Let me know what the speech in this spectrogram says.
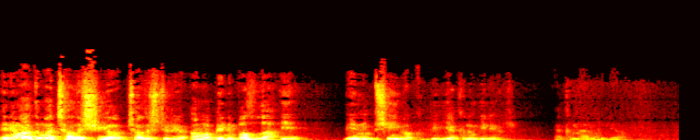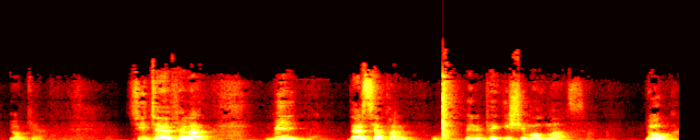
Benim adıma çalışıyor, çalıştırıyor ama benim vallahi benim şeyim yok. Yakınım biliyor. Yakınlarım biliyor. Yok ya. Site falan bir ders yaparım. Benim pek işim olmaz. Yok.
